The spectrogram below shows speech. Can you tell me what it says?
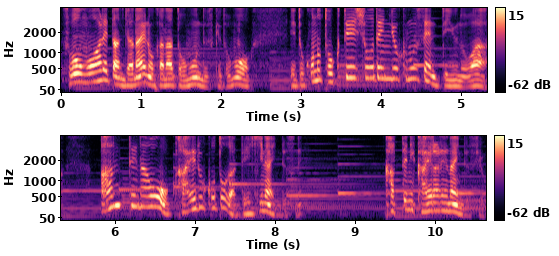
そう思われたんじゃないのかなと思うんですけども、えっと、この特定省電力無線っていうのはアンテナを変えることができないんですね。勝手に変えられないんですよ。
